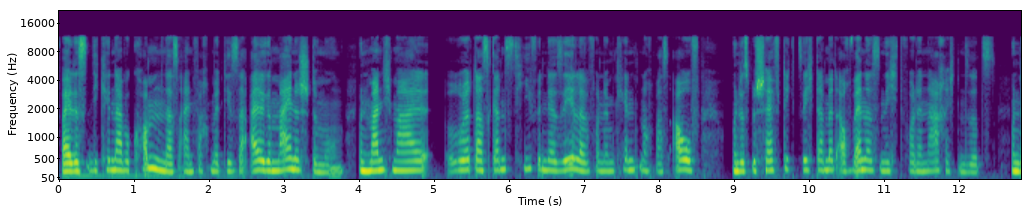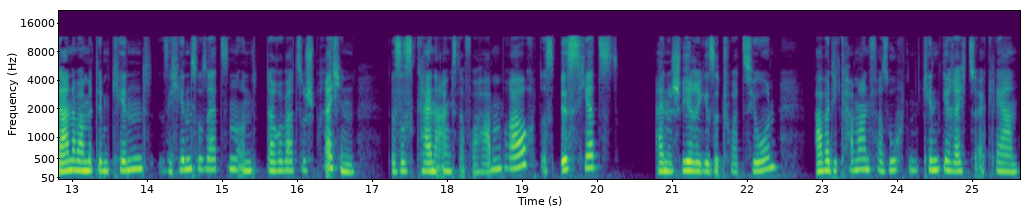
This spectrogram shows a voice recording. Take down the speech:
Weil es, die Kinder bekommen das einfach mit, diese allgemeine Stimmung. Und manchmal rührt das ganz tief in der Seele von dem Kind noch was auf und es beschäftigt sich damit, auch wenn es nicht vor den Nachrichten sitzt. Und dann aber mit dem Kind sich hinzusetzen und darüber zu sprechen, dass es keine Angst davor haben braucht. Es ist jetzt eine schwierige Situation, aber die kann man versuchen, kindgerecht zu erklären.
